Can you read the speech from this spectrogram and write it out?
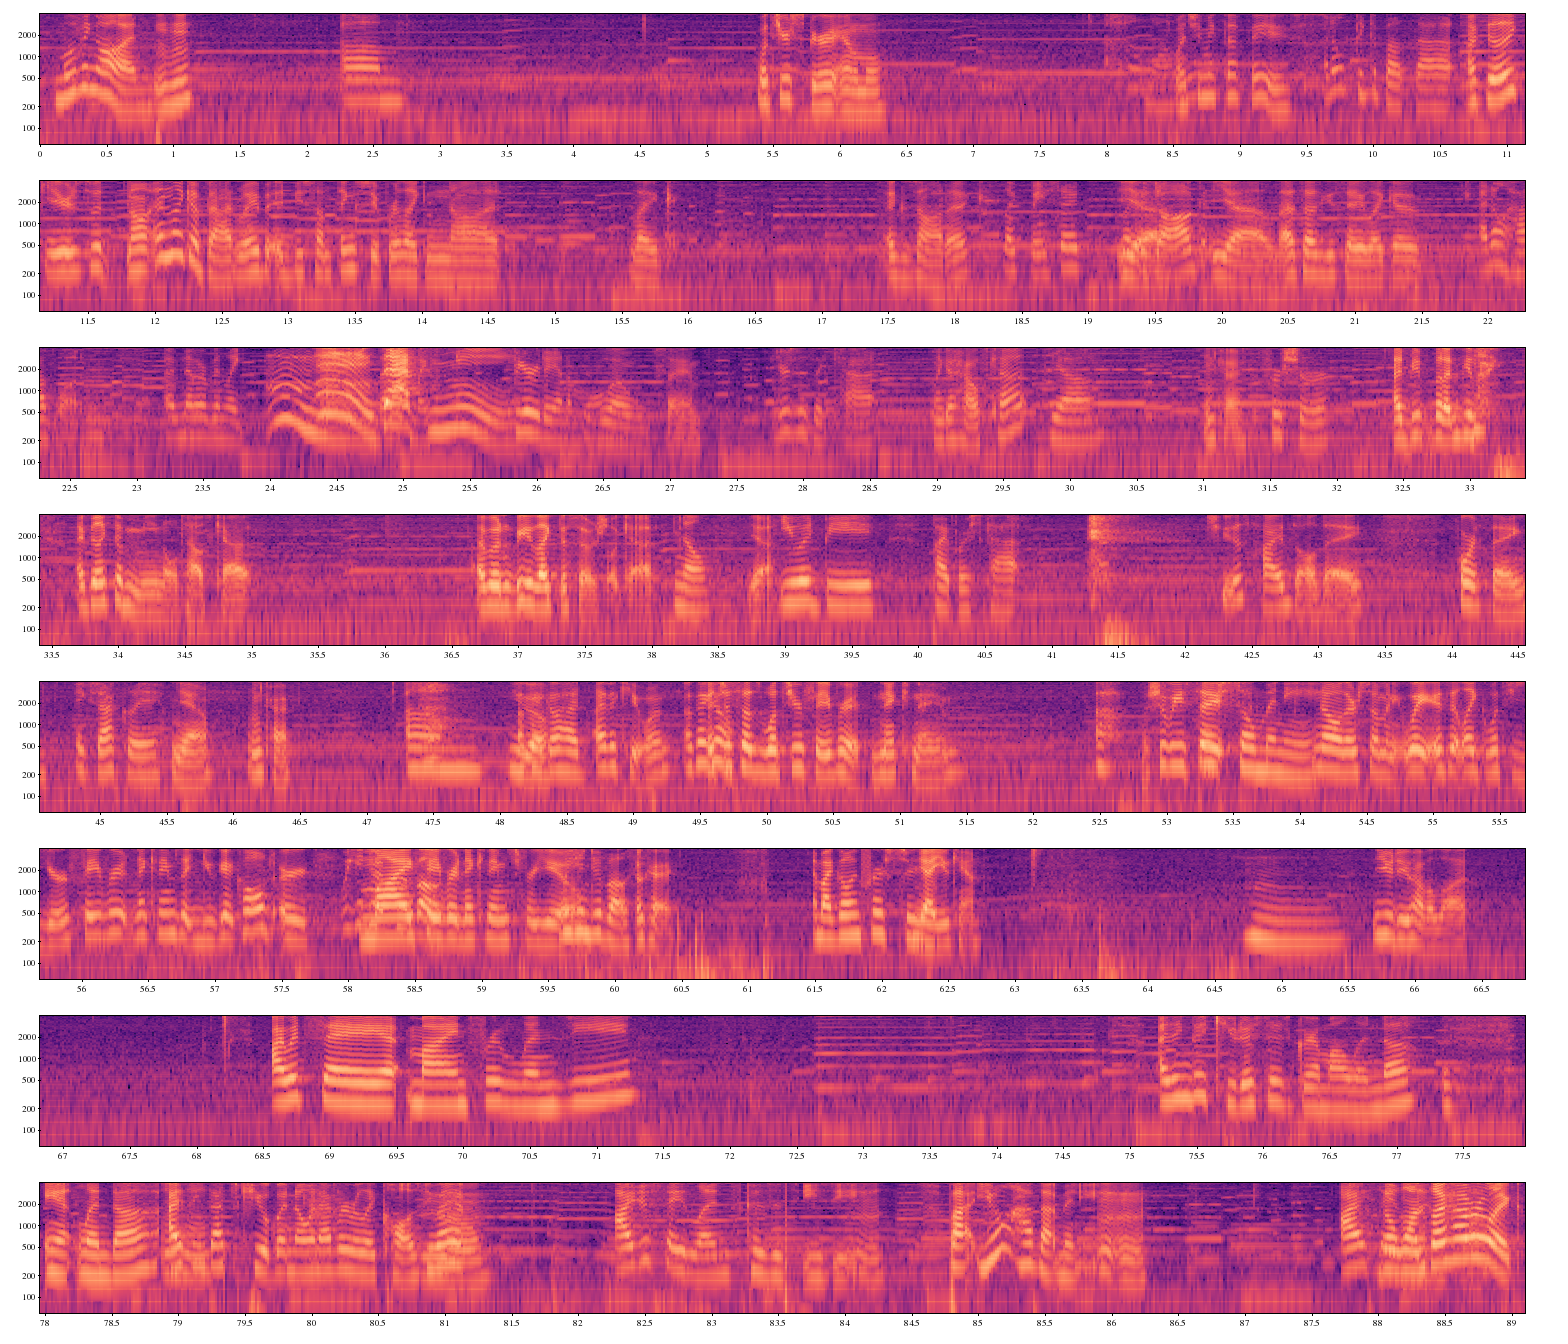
Moving on. Mm-hmm. Um, What's your spirit animal? I don't know. Why'd you make that face? I don't think about that. I feel like yours would not in like a bad way, but it'd be something super like not like exotic. Like basic, like yeah. a dog. Yeah, that's what I was gonna say. Like a I don't have one. I've never been like, Mm, mm, that's my me." Spirit animal. well, same. Yours is a cat. Like a house cat. Yeah, Okay. for sure. I'd be, but I'd be like, I'd be like the mean old house cat. I wouldn't be like the social cat. No, Yeah. you would be Piper's cat. She just hides all day. Poor thing. Exactly. Yeah. Okay. Um, You okay, go. ahead. I have a cute one. Okay, It go. just says, "What's your favorite nickname?" Should we say? There's so many. no, there's so many. Wait, is it like what's your favorite nicknames that you get called, or We can do my favorite nicknames for you? We can do both. Okay. Am I going first or Yeah, you can. Hmm. You do have a lot. I would say mine for Lindsay. I think the cutest is Grandma Linda, Aunt Linda. I think that's cute, but no one ever really calls you it. Mm-hmm. I just say Lens because it's easy. Mm. But you don't have that many. Mm-mm. I say The ones I have though. are like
